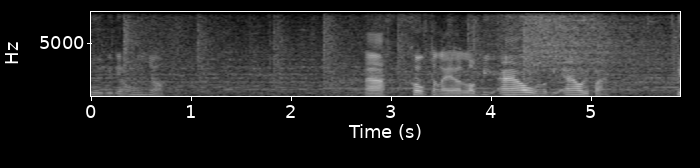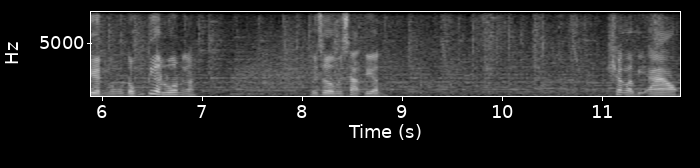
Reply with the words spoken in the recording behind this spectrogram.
Chơi cái đéo ấy nhở À không thằng này là nó bị ao Nó bị ao thì phải. Tiền một đống tiền luôn kìa. Bây giờ mới xả tiền. Chắc là bị ao.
